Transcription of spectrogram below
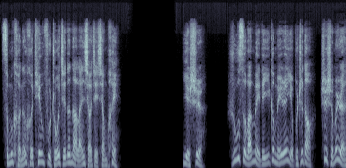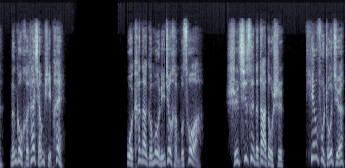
怎么可能和天赋卓绝的纳兰小姐相配？也是，如此完美的一个媒人，也不知道是什么人能够和他相匹配。我看那个莫离就很不错啊，十七岁的大斗师，天赋卓绝，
